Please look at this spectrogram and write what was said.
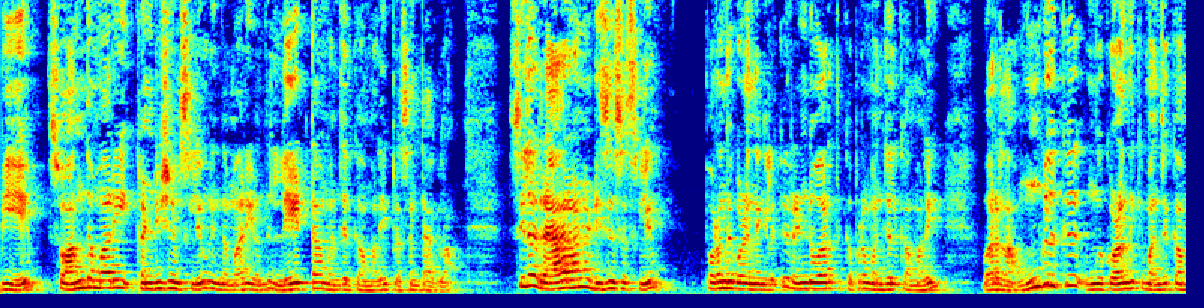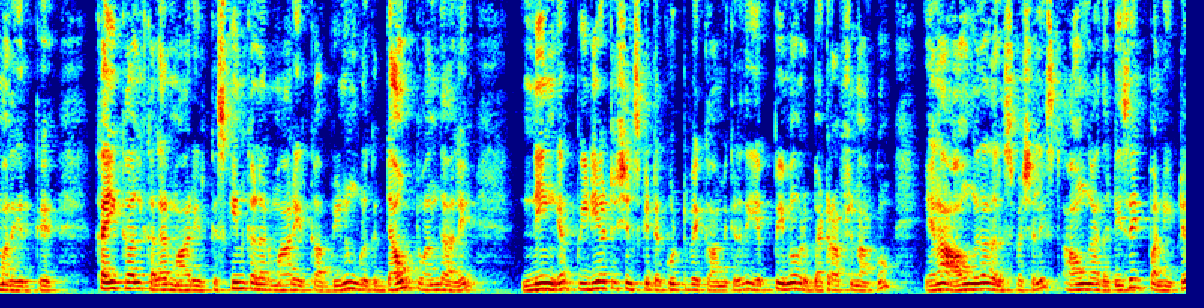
பிஏ ஸோ அந்த மாதிரி கண்டிஷன்ஸ்லேயும் இந்த மாதிரி வந்து லேட்டாக மஞ்சள் காமாலை ப்ரெசென்ட் ஆகலாம். சில ரேரான டிசீசஸ்லேயும் பிறந்த குழந்தைங்களுக்கு ரெண்டு வாரத்துக்கு அப்புறம் மஞ்சள் காமாலை வரலாம். உங்களுக்கு உங்கள் குழந்தைக்கு மஞ்சள் காமாலை இருக்குது கை கால் கலர் மாறி இருக்குது ஸ்கின் கலர் மாறி இருக்கு அப்படின்னு உங்களுக்கு டவுட் வந்தாலே நீங்கள் பீடியாட்ரிஷியன்ஸ் கிட்ட கூட்டு போய் காமிக்கிறது எப்பயுமே ஒரு பெட்டர் ஆப்ஷனாக இருக்கும். ஏன்னா அவங்க தான் அதில் ஸ்பெஷலிஸ்ட் அவங்க அதை டிசைட் பண்ணிவிட்டு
